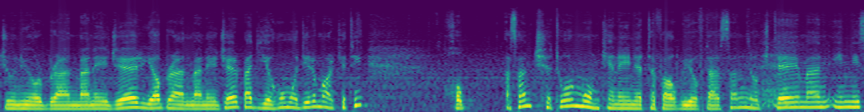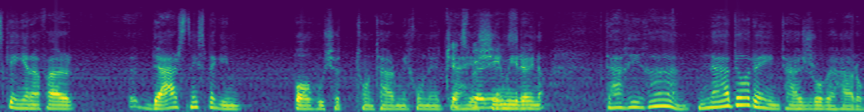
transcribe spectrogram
junior brand manager یا brand manager بعد یهو مدیر marketing. خب اصلا چطور ممکنه این اتفاق بیفته؟ اصلا نکته من این نیست که یه نفر درس نیست بگیم باهوش تندتر می‌خونه جهشی میره اینا. دقیقا نداره این تجربه ها رو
